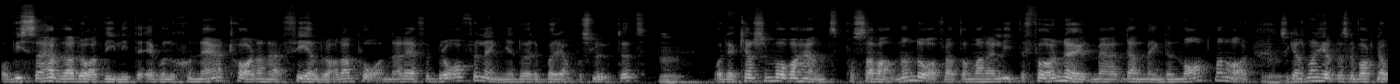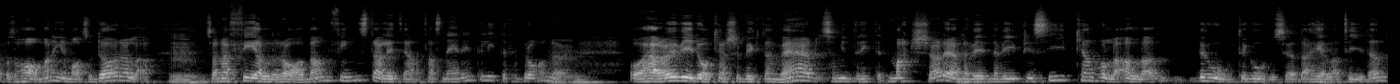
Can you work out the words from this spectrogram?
Och vissa hävdar då att vi lite evolutionärt har den här felradan på. När det är för bra för länge, då är det början på slutet. Mm. Och det kanske må vara hänt på savannen då. För att om man är lite för nöjd med den mängden mat man har. Mm. Så kanske man helt plötsligt vaknar upp och så har man ingen mat så dör alla. Mm. Så den här felradan finns där lite grann. Fast nej, det är inte lite för bra nu. Mm. Och här har ju vi då kanske byggt en värld som inte riktigt matchar det. När vi, när vi i princip kan hålla alla behov tillgodosedda hela tiden.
